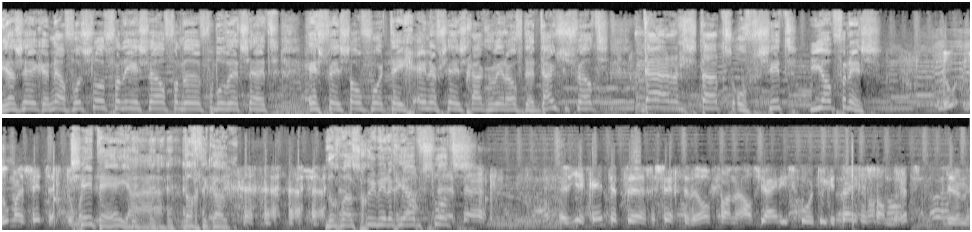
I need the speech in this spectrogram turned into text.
Jazeker. Nou, voor het slot van de eerste helft van de voetbalwedstrijd... SV Stamford tegen NFC schakelen we weer over naar Duitsersveld. Daar staat of zit Joop van. Doe, doe maar zitten. Doe maar Zitten, hè? Ja, dacht ik ook. Nogmaals, goedemiddag Joop. Slot. Het, eh, Eh, Je kent het eh, gezegde wel van als jij niet scoort doe je tegenstander het. De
